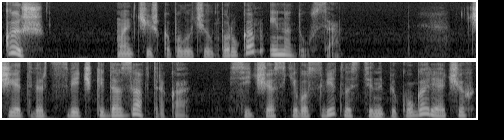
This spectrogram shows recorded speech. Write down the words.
«Кыш!» Мальчишка получил по рукам и надулся. «Четверть свечки до завтрака. Сейчас его светлости напеку горячих,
